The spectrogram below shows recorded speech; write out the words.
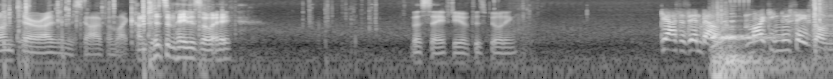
Fun terrorizing this guy from like hundreds of meters away. The safety of this building. Gas is inbound. Marking new safe zone.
